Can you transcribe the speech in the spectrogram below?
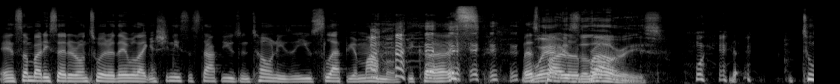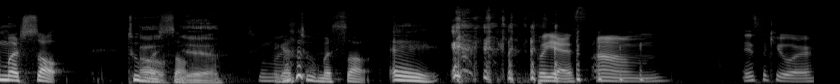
And somebody said it on Twitter. They were like, "And she needs to stop using Tony's and you slap your mama because that's Where part is of the, the problem. Lawry's? Too much salt. Too Oh, much salt. yeah. Too They much. got too much salt. Hey. but yes, um, insecure.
